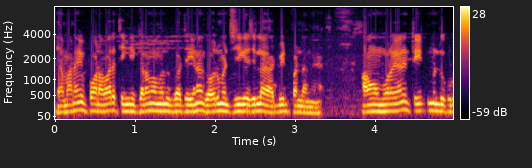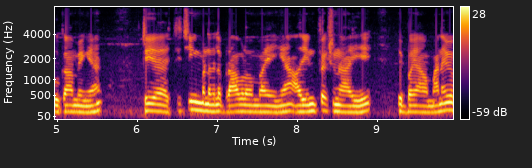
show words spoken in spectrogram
என் மனைவி போன வாரம் திங்கக்கிழமை வந்து பார்த்தீங்கன்னா கவர்மெண்ட் ஜிஹெச்சில் அட்மிட் பண்ணாங்க. அவங்க முறையான ட்ரீட்மெண்ட் கொடுக்காமங்க ஸ்டிச்சிங் பண்ணதில் ப்ராப்ளம் ஆகிங்க அது இன்ஃபெக்ஷன் ஆகி இப்போ என் மனைவி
